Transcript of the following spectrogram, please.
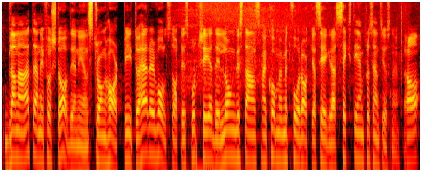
Bland annat den i första avdelningen, Strong Heartbeat. Och här är det voltstart, det är sport 3, det är lång distans. Han kommer med två raka segrar, 61 procent just nu. Ja,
